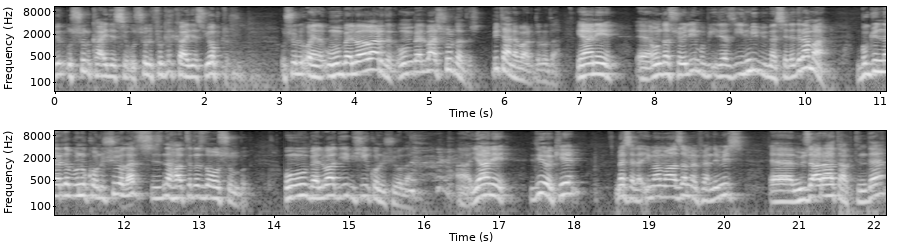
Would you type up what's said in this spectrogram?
bir usul kaidesi, usul fıkıh kaidesi yoktur. Usul yani umum belva vardır. Umum belva şuradadır. Bir tane vardır o da. Yani e, onu da söyleyeyim bu biraz ilmi bir meseledir ama bugünlerde bunu konuşuyorlar. Sizin de hatırınızda olsun bu. Umum belva diye bir şey konuşuyorlar. Ha, yani diyor ki mesela İmam-ı Azam Efendimiz e, müzaraat aktinde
